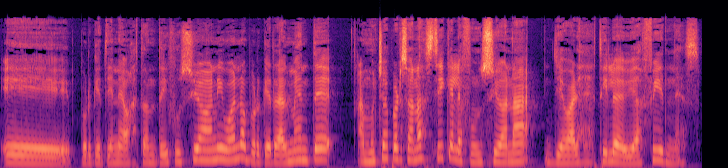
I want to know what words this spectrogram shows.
eh, porque tiene bastante difusión y bueno, porque realmente a muchas personas sí que le funciona llevar este estilo de vida fitness.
